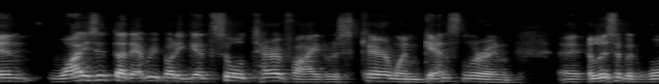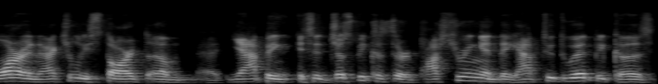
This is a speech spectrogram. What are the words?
Then why is it that everybody gets so terrified or scared when Gensler and uh, Elizabeth Warren actually start um, yapping? Is it just because they're posturing and they have to do it because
